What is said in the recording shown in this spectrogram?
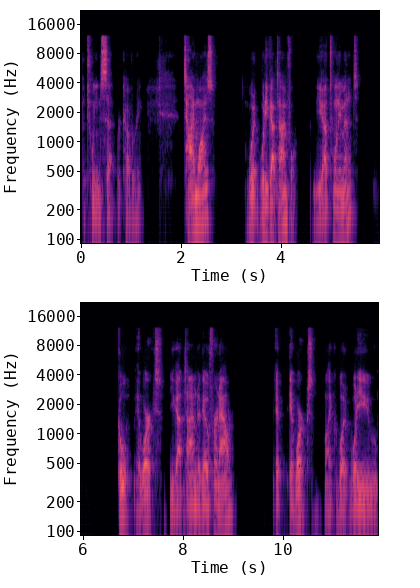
between set recovery. Time wise, what what do you got time for? You got 20 minutes? Cool, it works. You got time to go for an hour? it it works. Like what what do you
